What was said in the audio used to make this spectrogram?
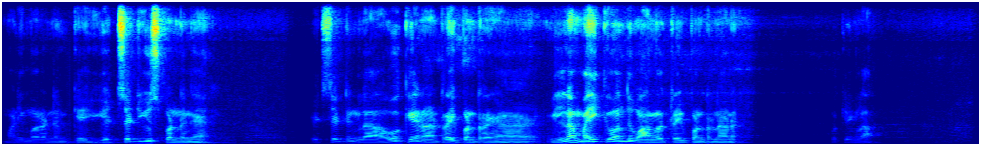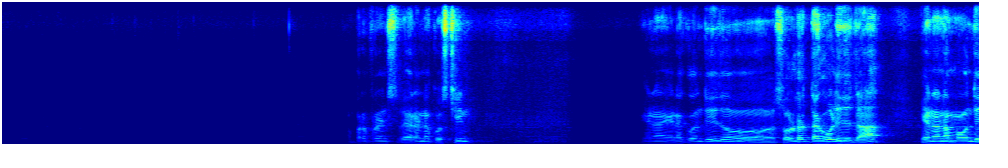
மணிமாறன் எம்கே ஹெட்செட் யூஸ் பண்ணுங்க. ஹெட்செட்டுங்களா ஓகே நான் ட்ரை பண்ணுறேங்க இல்லைன்னா மைக்கு வந்து வாங்க ட்ரை பண்ணுறேன் நான். ஓகேங்களா? அப்புறம் ஃப்ரெண்ட்ஸ் வேறு என்ன கொஸ்டின் ஏன்னா எனக்கு வந்து எதுவும் சொல்கிற தகவல் இதுதான். ஏன்னா நம்ம வந்து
